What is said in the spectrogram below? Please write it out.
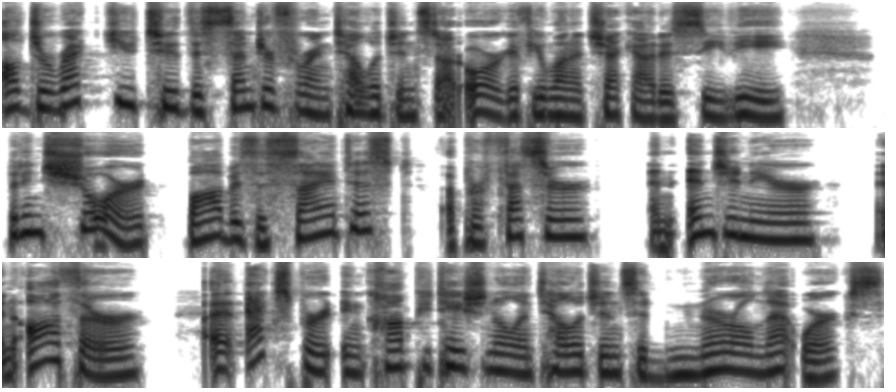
I'll direct you to the centerforintelligence.org if you want to check out his CV. But in short, Bob is a scientist, a professor, an engineer, an author, an expert in computational intelligence and neural networks,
